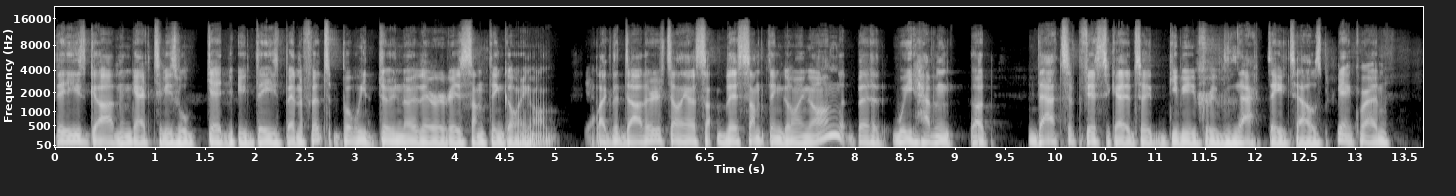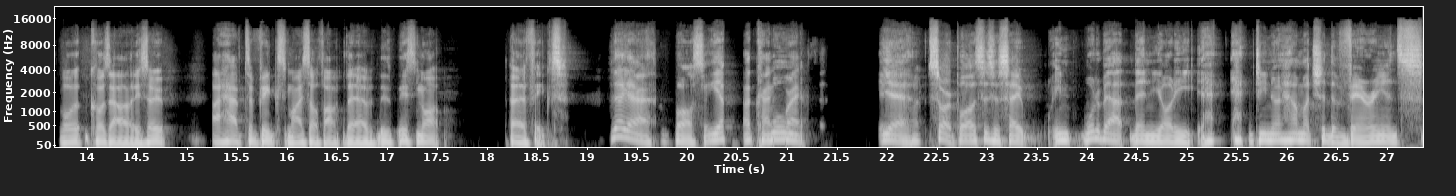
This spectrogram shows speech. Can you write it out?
these gardening activities will get you these benefits, but we do know there is something going on. Yeah. Like the data is telling us there's something going on, but we haven't got that sophisticated to give you exact details Yeah, or causality. So I have to fix myself up there. It's not perfect. Yeah, yeah, course. Yep. Okay, Well, great. Yeah. Sorry, Paul. I was just going to say, in, what about then, Yachty? Do you know how much of the variance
